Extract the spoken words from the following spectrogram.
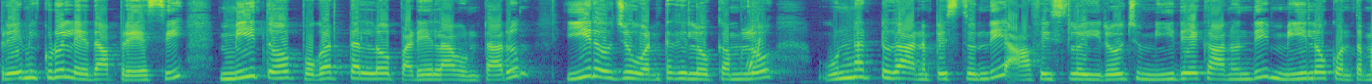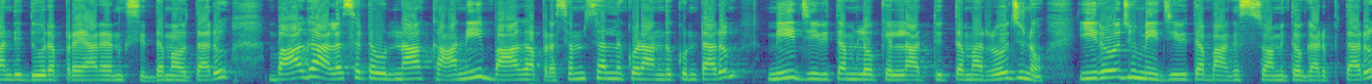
ప్రేమికుడు లేదా ప్రేయసి మీతో పొగడ్తల్లో పడేలా ఉంటారు. ఈరోజు ఒంటరి లోకంలో ఉన్నట్టుగా అనిపిస్తుంది. ఆఫీస్లో ఈరోజు మీదే కానుంది. మీలో కొంతమంది దూర ప్రయాణానికి సిద్ధమవుతారు. బాగా అలసట ఉన్నా కానీ బాగా ప్రశంసలను కూడా అందుకుంటారు. మీ జీవితంలోకెల్లా అత్యుత్తమ రోజును ఈరోజు మీ జీవిత భాగస్వామితో గడుపుతారు.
